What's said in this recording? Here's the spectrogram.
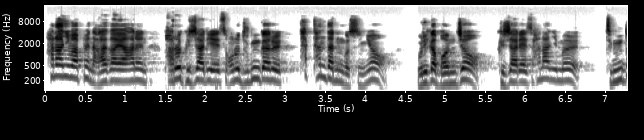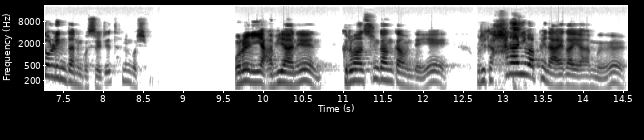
하나님 앞에 나아가야 하는 바로 그 자리에서 어느 누군가를 탓한다는 것은요, 우리가 먼저 그 자리에서 하나님을 등 돌린다는 것을 뜻하는 것입니다. 오늘 이 아비아는 그러한 순간 가운데에 우리가 하나님 앞에 나아가야 함을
